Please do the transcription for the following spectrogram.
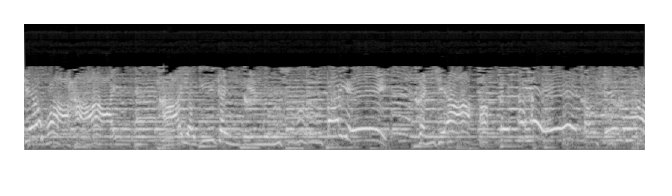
鲜花海，还有一根银丝带耶，人家老些乱。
